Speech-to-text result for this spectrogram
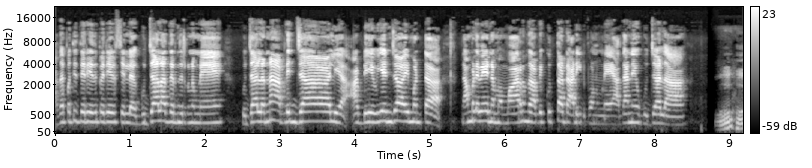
அதை பத்தி தெரியாது பெரிய விஷயம் இல்ல. குஜாலா தெரிஞ்சிருக்கணும்னே. குஜாலன்னா அப்படியே ஜாலியா அப்படியே என்ஜாய்மெண்டா நம்மளவே நம்ம மறந்து அப்படியே குத்தாட்ட ஆடிட்டு போகணும்னே. அதானே குஜாலா? ஓஹோ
